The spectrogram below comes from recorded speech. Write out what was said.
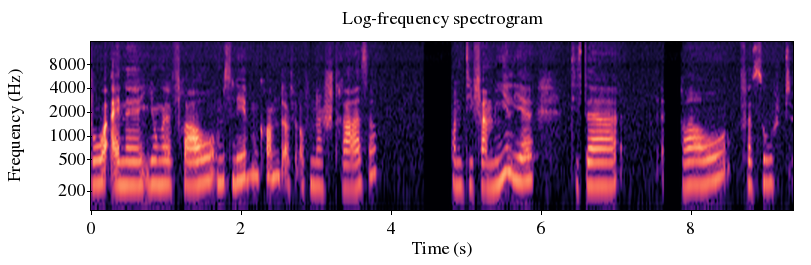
wo eine junge Frau ums Leben kommt auf offener Straße und die Familie dieser Frau versucht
